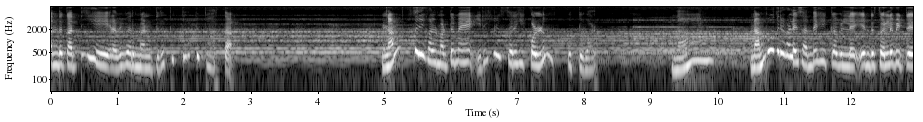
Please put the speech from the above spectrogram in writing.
அந்த கத்தியை ரவிவர்மன் திருப்பி திருப்பி பார்த்தான். நம்பூதிரிகள் மட்டுமே இடையில் செருகிக் கொள்ளும் குத்துவாள். நான் நம்பூதிரிகளை சந்தேகிக்கவில்லை என்று சொல்லிவிட்டு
